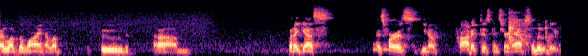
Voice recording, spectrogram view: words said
I love the wine, I love the food, um, but I guess as far as you know product is concerned, absolutely.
